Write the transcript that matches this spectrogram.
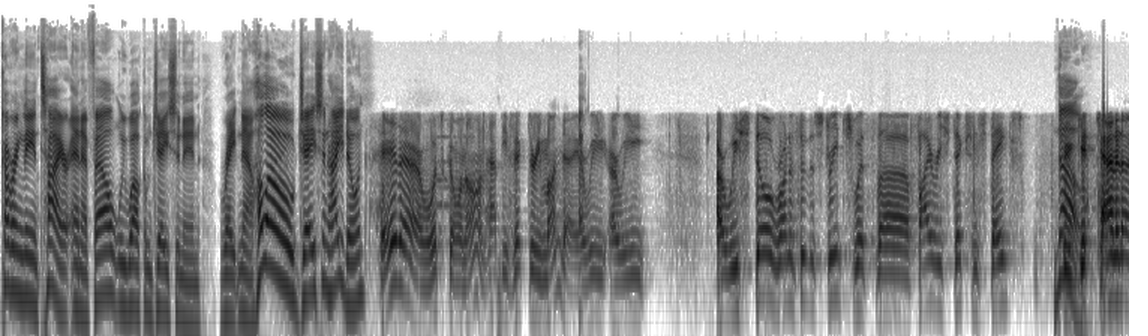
covering the entire NFL. We welcome Jason in right now. Hello, Jason. How you doing? Hey there. What's going on? Happy Victory Monday. Are we are we are we still running through the streets with uh, fiery sticks and stakes No. to get Canada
